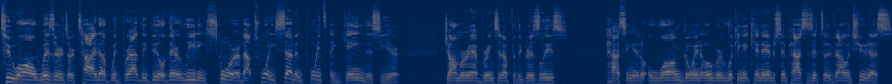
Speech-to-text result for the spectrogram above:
Two all Wizards are tied up with Bradley Beal, their leading scorer, about 27 points a game this year. Ja Morant brings it up for the Grizzlies, passing it along, going over, looking at Ken Anderson, passes it to Valanciunas.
